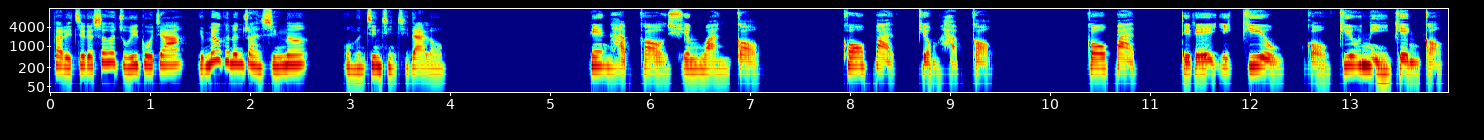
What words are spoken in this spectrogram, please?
到底这个社会主义国家有没有可能转型呢？我们敬请期待喽。联合国成员国古巴共和国，古巴伫咧一九五九年建国。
